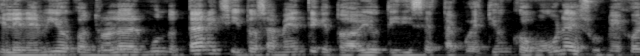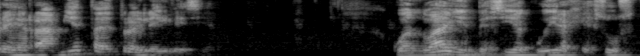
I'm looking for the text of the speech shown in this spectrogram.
el enemigo ha controlado el mundo tan exitosamente que todavía utiliza esta cuestión como una de sus mejores herramientas dentro de la iglesia. Cuando alguien decide acudir a Jesús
